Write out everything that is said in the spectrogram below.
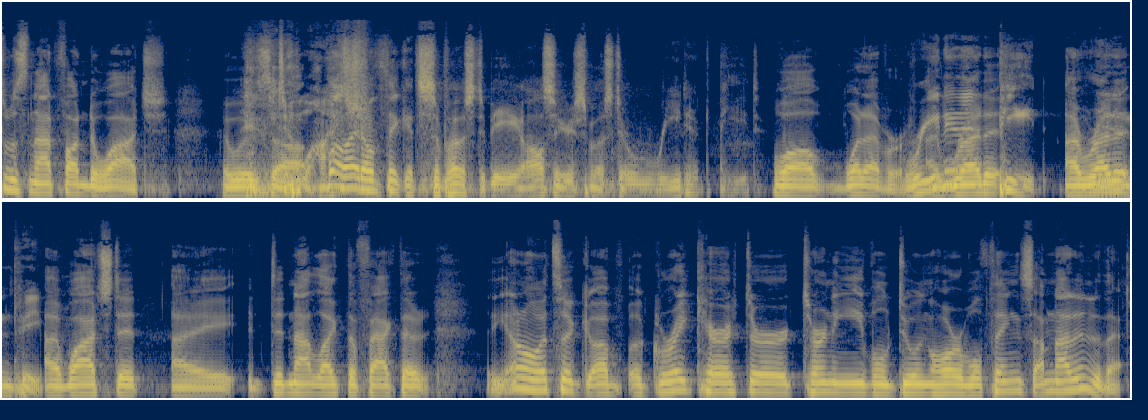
this was not fun to watch. It was To uh, watch. Well, I don't think it's supposed to be. Also, you're supposed to read it, Pete. well, whatever. Read I it read and it. Pete. I read Read it it. and Pete. I watched it. I did not like the fact that you know it's a, a, a great character turning evil, doing horrible things. I'm not into that.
